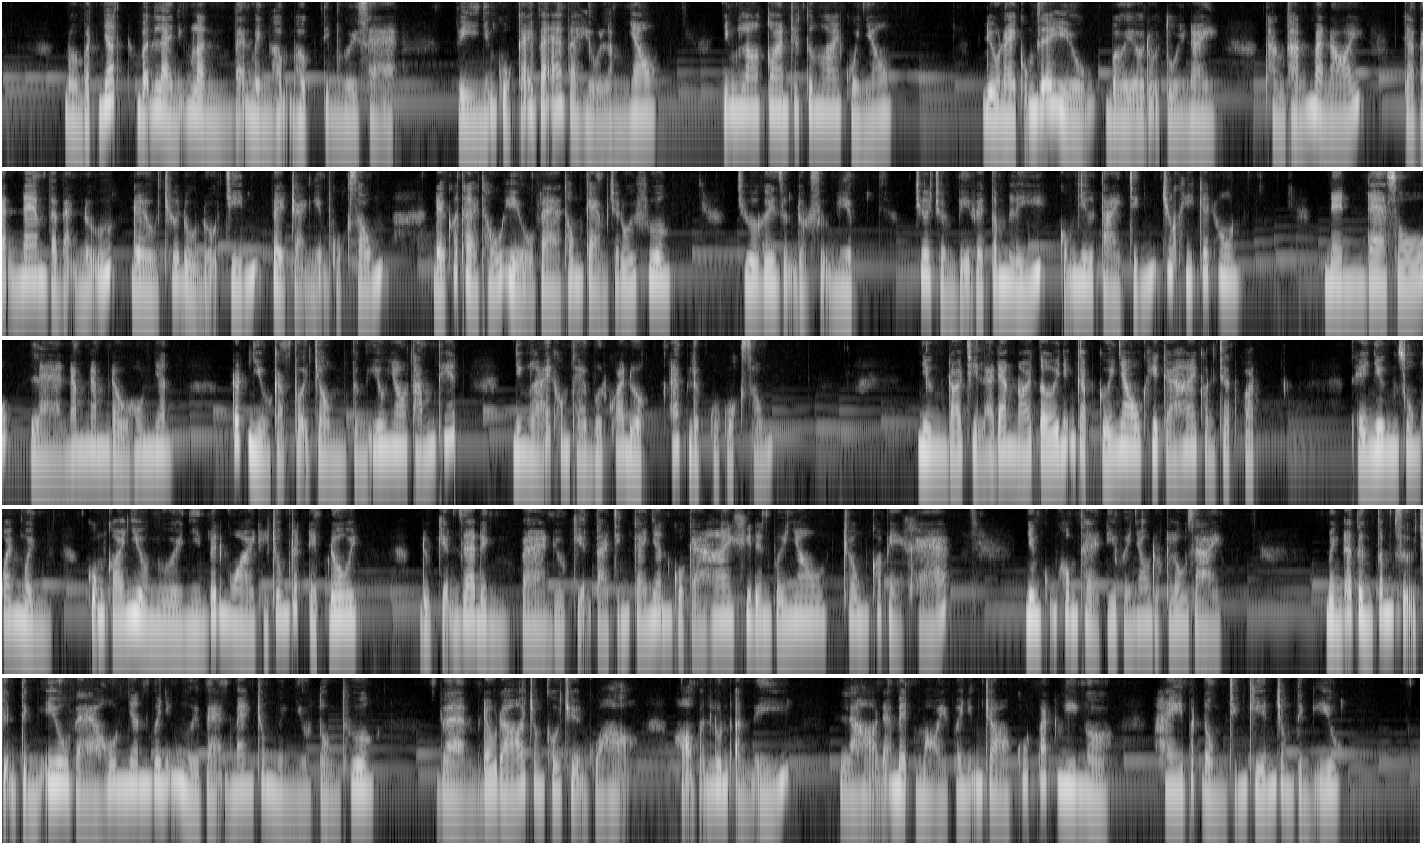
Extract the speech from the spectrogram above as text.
nổi bật nhất vẫn là những lần bạn mình hậm hực tìm người xả vì những cuộc cãi vã và hiểu lầm nhau, những lo toan cho tương lai của nhau. Điều này cũng dễ hiểu bởi ở độ tuổi này, thẳng thắn mà nói, cả bạn nam và bạn nữ đều chưa đủ độ chín về trải nghiệm cuộc sống để có thể thấu hiểu và thông cảm cho đối phương. Chưa gây dựng được sự nghiệp, chưa chuẩn bị về tâm lý cũng như tài chính trước khi kết hôn. Nên đa số là 5 năm đầu hôn nhân. Rất nhiều cặp vợ chồng từng yêu nhau thắm thiết, nhưng lại không thể vượt qua được áp lực của cuộc sống. Nhưng đó chỉ là đang nói tới những cặp cưới nhau khi cả hai còn chật vật. Thế nhưng xung quanh mình cũng có nhiều người nhìn bên ngoài thì trông rất đẹp đôi điều kiện gia đình và điều kiện tài chính cá nhân của cả hai khi đến với nhau trông có vẻ khá, nhưng cũng không thể đi với nhau được lâu dài. Mình đã từng tâm sự chuyện tình yêu và hôn nhân với những người bạn mang trong mình nhiều tổn thương, và đâu đó trong câu chuyện của họ họ vẫn luôn ẩn ý là họ đã mệt mỏi với những trò cút bắt nghi ngờ hay bất đồng chính kiến trong tình yêu.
